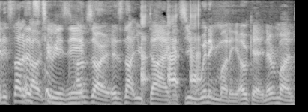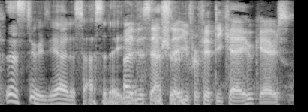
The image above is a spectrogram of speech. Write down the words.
wait, it's not That's about too you. easy. I'm sorry, it's not you dying. it's you winning money. Okay, never mind. That's too easy. I'd assassinate you. I for assassinate you for 50k. Who cares?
